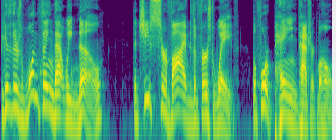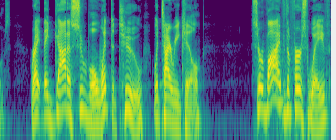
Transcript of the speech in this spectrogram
Because there's one thing that we know the Chiefs survived the first wave before paying Patrick Mahomes, right? They got a Super Bowl, went to two with Tyreek Hill, survived the first wave.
